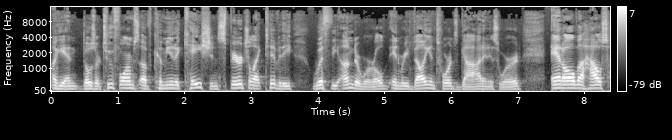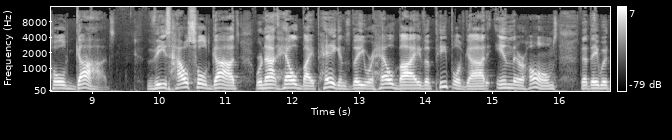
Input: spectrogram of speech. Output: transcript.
Again, those are two forms of communication, spiritual activity with the underworld in rebellion towards God and His Word, and all the household gods these household gods were not held by pagans. They were held by the people of god in their homes that they would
